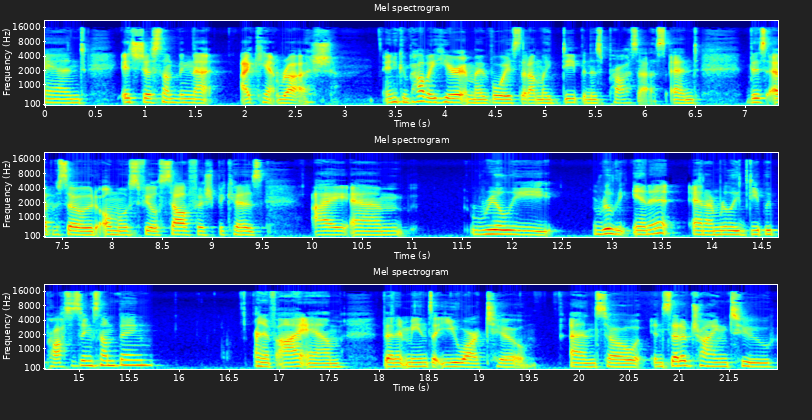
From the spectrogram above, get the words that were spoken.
And it's just something that I can't rush. And you can probably hear it in my voice that I'm like deep in this process. And this episode almost feels selfish because I am really really in it and I'm really deeply processing something. And if I am, then it means that you are too. And so instead of trying to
